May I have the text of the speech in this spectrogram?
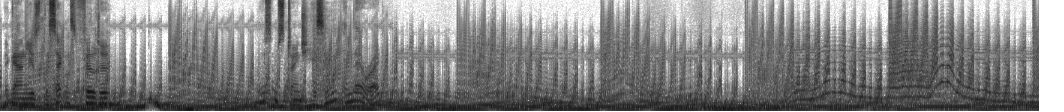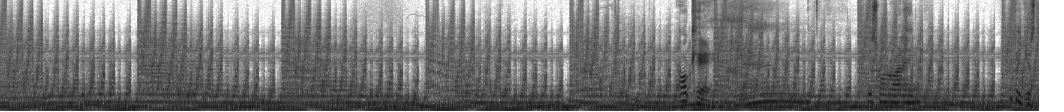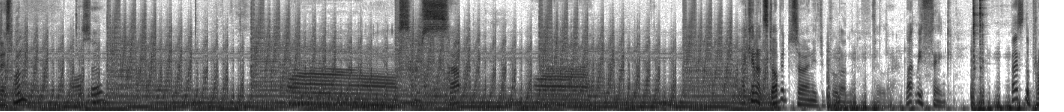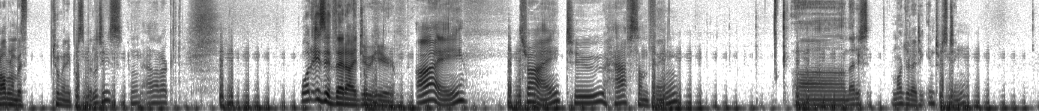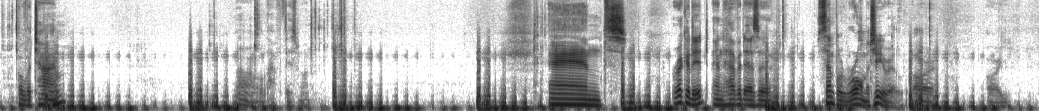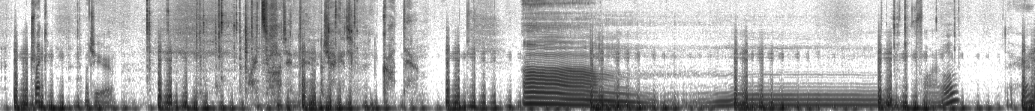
Again, use the seconds filter. There's some strange hissing in there, right? Okay. This one running. We could use this one also. Or some sub. Or oh. I cannot stop it, so I need to pull on the filter. Let me think. That's the problem with too many possibilities in analog. What is it that I do here? I try to have something uh, that is modulating interesting over time. Oh, we'll have this one. And record it and have it as a sample raw material or or track material. Oh, it's hot in the jacket. God damn. Um file there.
